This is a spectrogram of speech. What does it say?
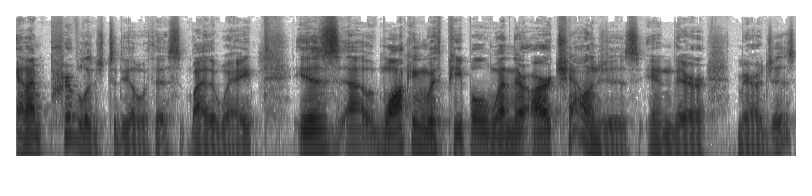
and I'm privileged to deal with this, by the way, is uh, walking with people when there are challenges in their marriages.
